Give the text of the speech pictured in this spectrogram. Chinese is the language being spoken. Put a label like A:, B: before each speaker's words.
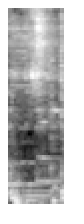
A: 不想。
